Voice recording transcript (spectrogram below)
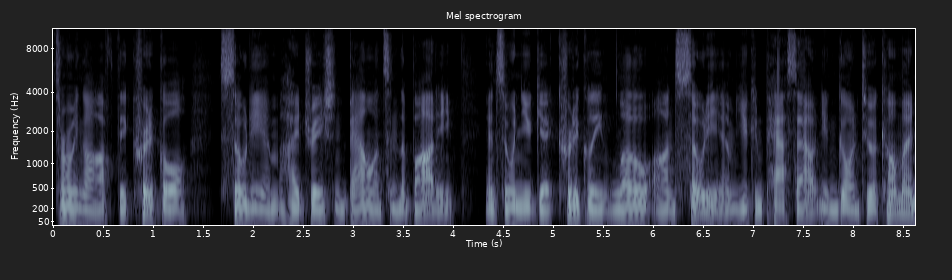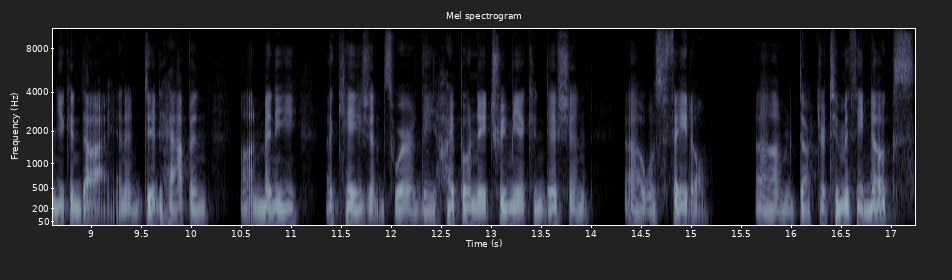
throwing off the critical sodium hydration balance in the body. And so when you get critically low on sodium, you can pass out, you can go into a coma, and you can die. And it did happen on many occasions where the hyponatremia condition uh, was fatal. Um, Dr. Timothy Noakes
